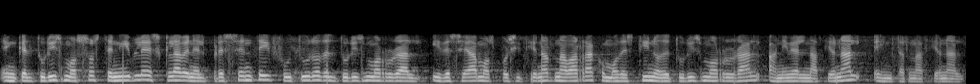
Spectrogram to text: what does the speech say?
en que el turismo sostenible es clave en el presente y futuro del turismo rural y deseamos posicionar Navarra como destino de turismo rural a nivel nacional e internacional.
